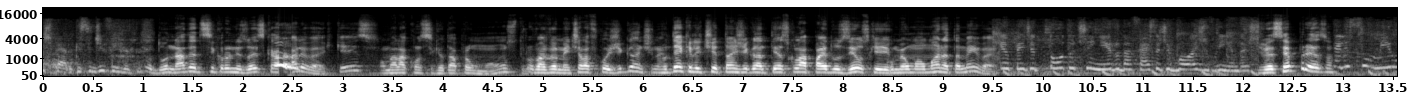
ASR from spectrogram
espero que se divirta. Do nada desincronizou esse caralho, velho. Que que é isso? Como ela conseguiu dar pra um monstro? Provavelmente ela ficou gigante, né? Não tem aquele titã gigantesco lá, pai dos Zeus, que comeu uma humana também, velho? Eu perdi todo o dinheiro da festa de boas-vindas. Devia ser preso. Ele sumiu.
